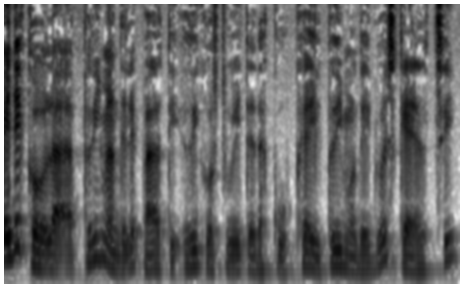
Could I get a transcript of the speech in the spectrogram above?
Ed ecco la prima delle parti ricostruite da Cook, il primo dei due scherzi,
